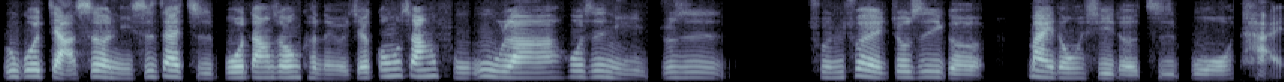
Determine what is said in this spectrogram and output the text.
如果假设你是在直播当中，可能有些工商服务啦，或是你就是纯粹就是一个卖东西的直播台，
